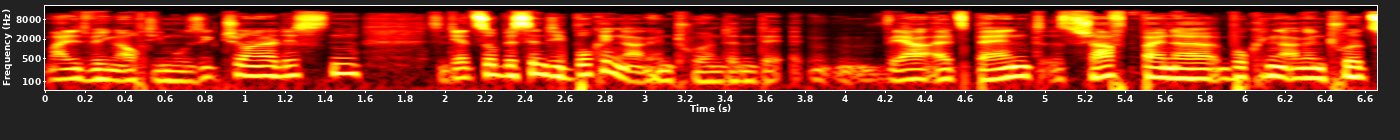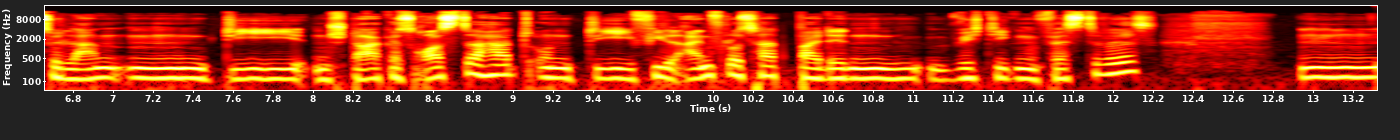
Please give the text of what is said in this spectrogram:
meinetwegen auch die Musikjournalisten, sind jetzt so ein bisschen die Booking-Agenturen. Denn der, wer als Band es schafft, bei einer Booking-Agentur zu landen, die ein starkes Roster hat und die viel Einfluss hat bei den wichtigen Festivals, mm,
